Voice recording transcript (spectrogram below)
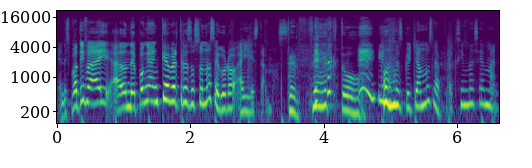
en Spotify, a donde pongan Que Ver 321, seguro ahí estamos. Perfecto. Y nos escuchamos la próxima semana.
